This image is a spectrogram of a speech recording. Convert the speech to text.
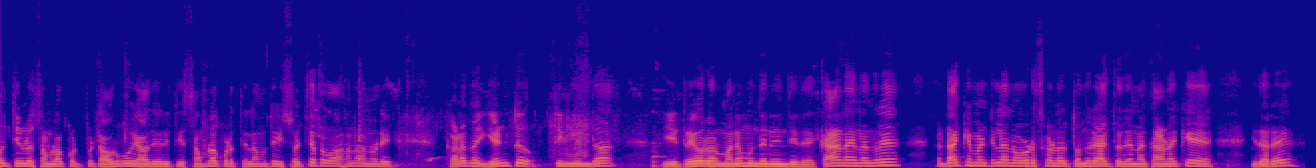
ಒಂದು ತಿಂಗಳು ಸಂಬಳ ಕೊಟ್ಬಿಟ್ಟು ಅವ್ರಿಗೂ ಯಾವುದೇ ರೀತಿ ಸಂಬಳ ಕೊಡ್ತಿಲ್ಲ. ಮತ್ತು ಈ ಸ್ವಚ್ಛತಾ ವಾಹನ ನೋಡಿ, ಕಳೆದ ಎಂಟು ತಿಂಗಳಿಂದ ಈ ಡ್ರೈವರ್ ಅವ್ರ ಮನೆ ಮುಂದೆ ನಿಂತಿದೆ. ಕಾರಣ ಏನಂದರೆ ಡಾಕ್ಯುಮೆಂಟ್ ಇಲ್ಲ ನಾವು ತೊಂದರೆ ಆಗ್ತದೆ ಅನ್ನೋ ಕಾರಣಕ್ಕೆ ಇದ್ದಾರೆ.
